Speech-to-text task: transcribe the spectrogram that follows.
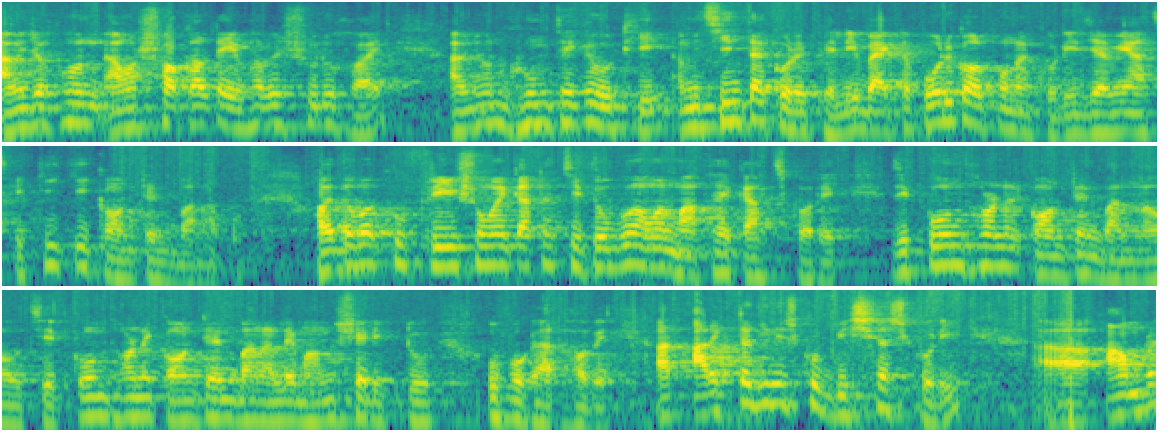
আমি যখন আমার সকালটা এভাবে শুরু হয় আমি যখন ঘুম থেকে উঠি আমি চিন্তা করে ফেলি বা একটা পরিকল্পনা করি যে আমি আজকে কি কি কন্টেন্ট বানাবো। হয়তো বা খুব ফ্রি সময় কাটাচ্ছি তবুও আমার মাথায় কাজ করে যে কোন ধরনের কন্টেন্ট বানানো উচিত কোন ধরনের কন্টেন্ট বানালে মানুষের একটু উপকার হবে। আর আরেকটা জিনিস খুব বিশ্বাস করি আমরা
